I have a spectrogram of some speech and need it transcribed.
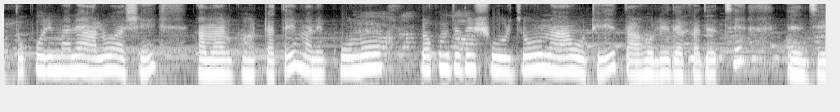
এত পরিমাণে আলো আসে আমার ঘরটাতে মানে কোনো রকম যদি সূর্যও না ওঠে তাহলে দেখা যাচ্ছে যে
